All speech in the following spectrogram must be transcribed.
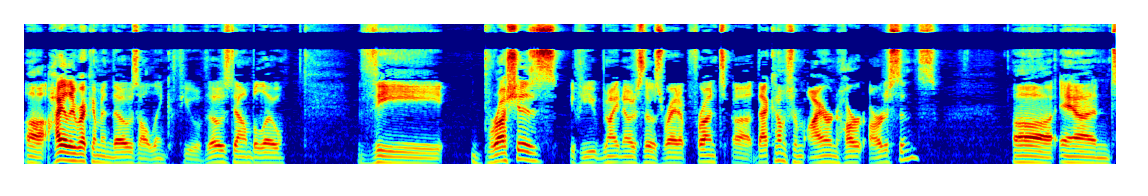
Uh, highly recommend those. I'll link a few of those down below. The brushes, if you might notice those right up front, uh, that comes from Ironheart Artisans. Uh, and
